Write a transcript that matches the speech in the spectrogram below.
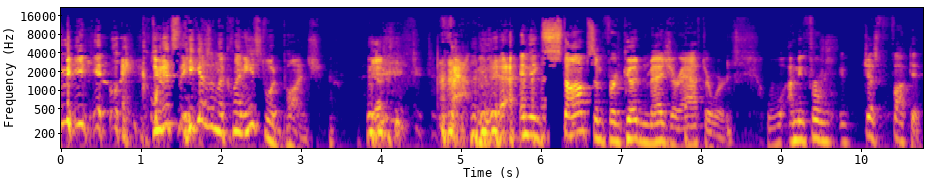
immediately. Dude, it's, he gives him the Clint Eastwood punch. Yeah. and then stomps him for good measure afterwards. I mean, for just fuck it,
